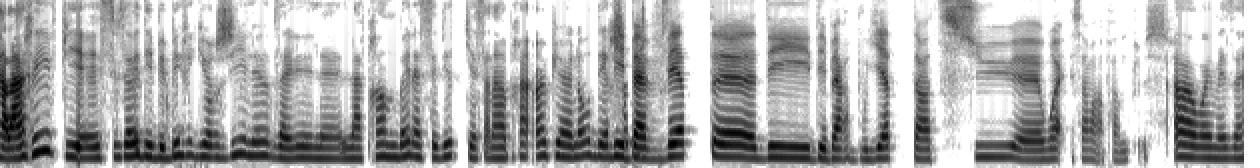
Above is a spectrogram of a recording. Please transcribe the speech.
Ça l'arrive, puis euh, si vous avez des bébés régurgis, là, vous allez l'apprendre bien assez vite que ça en prend un puis un autre. Des, des bavettes, euh, des, des, barbouillettes en tissu. Euh, ouais, ça va en prendre plus. Ah ouais, mais ça.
